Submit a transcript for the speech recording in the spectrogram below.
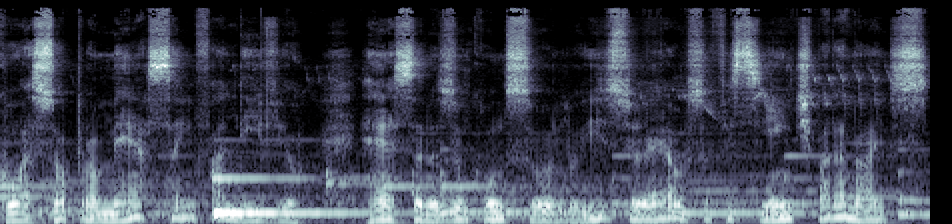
Com a sua promessa infalível, resta-nos um consolo. Isso é o suficiente para nós.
